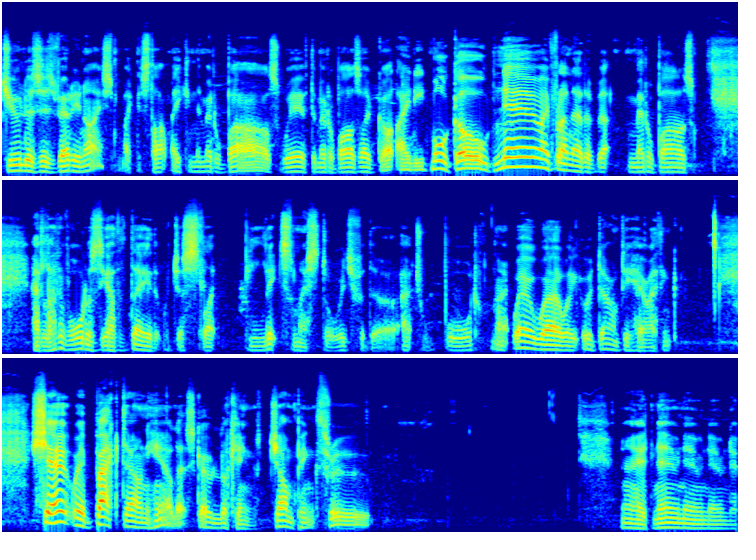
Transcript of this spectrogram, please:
Jewelers is very nice. I can start making the metal bars with the metal bars I've got. I need more gold. No, I've run out of uh, metal bars. I had a lot of orders the other day that were just like blitz my storage for the actual board. Right, where were we? We're down to here, I think. So we're back down here. Let's go looking, jumping through. Right, no, no, no, no,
